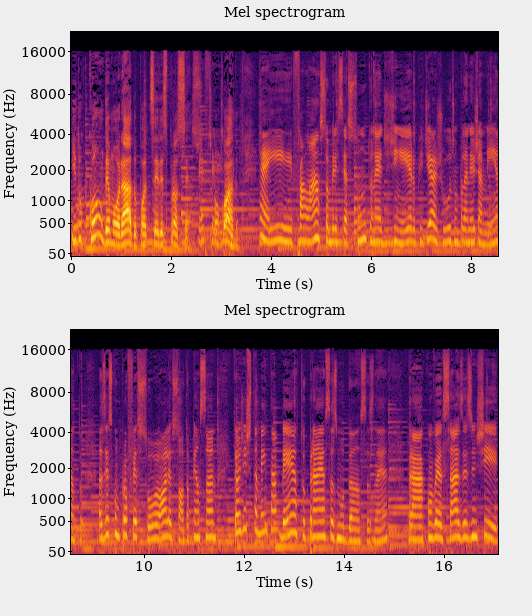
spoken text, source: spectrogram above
e do quão demorado pode ser esse processo. Você Perfeito. concorda? É, e falar sobre esse assunto, né, de dinheiro, pedir ajuda, um planejamento, às vezes com um professor, olha só, tô pensando. Então a gente também está aberto para essas mudanças, né? Para conversar, às vezes a gente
